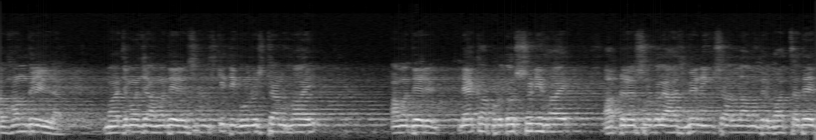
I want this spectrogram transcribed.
আলহামদুলিল্লাহ, মাঝে মাঝে আমাদের সাংস্কৃতিক অনুষ্ঠান হয়, আমাদের লেখা প্রদর্শনী হয়। আপনারা সকলে আসবেন, ইনশাআল্লাহ আমাদের বাচ্চাদের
